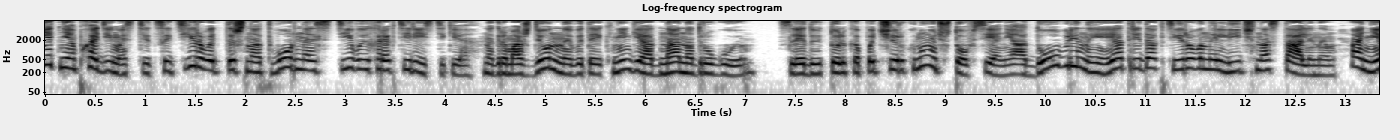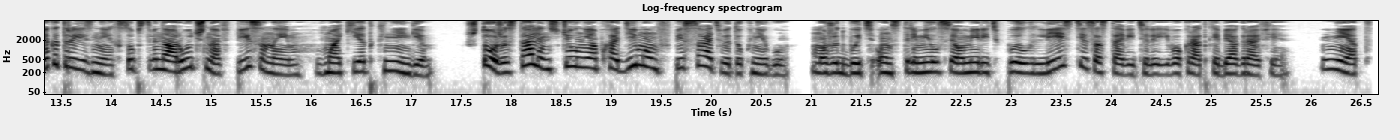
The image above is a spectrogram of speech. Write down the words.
Нет необходимости цитировать тошнотворно-льстивые характеристики, нагроможденные в этой книге одна на другую. Следует только подчеркнуть, что все они одобрены и отредактированы лично Сталиным, а некоторые из них собственноручно вписаны им в макет книги. Что же Сталин счел необходимым вписать в эту книгу? Может быть, он стремился умерить пыл лести составителей его краткой биографии? Нет.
